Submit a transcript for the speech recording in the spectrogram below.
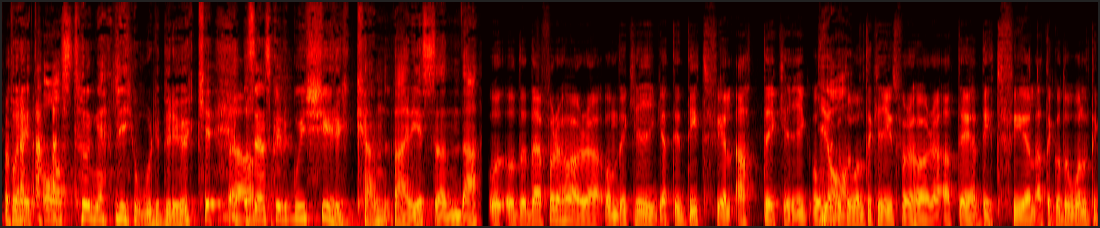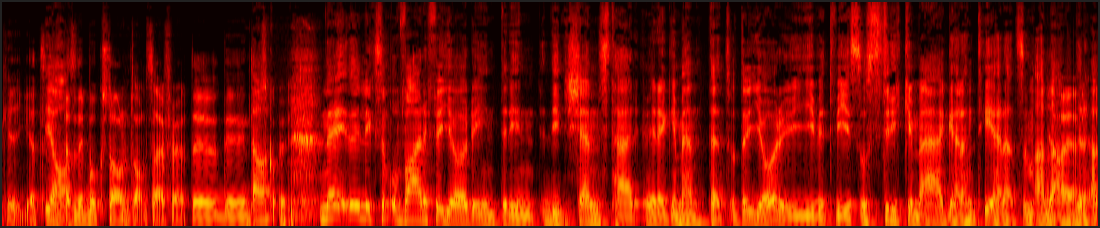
på ditt astunga jordbruk ja. och sen ska du gå i kyrkan varje söndag. Och, och det där får du höra om det är krig, att det är ditt fel att det är krig. Om ja. det går dåligt i kriget får du höra att det är ditt fel att det går dåligt i kriget. Ja. Alltså det är bokstavligt talat så här för det, det är inte ja. skoj. Nej, liksom, och varför gör du inte din, din tjänst här i regementet? Och det gör du ju givetvis och stryker med garanterat som alla ja, andra.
